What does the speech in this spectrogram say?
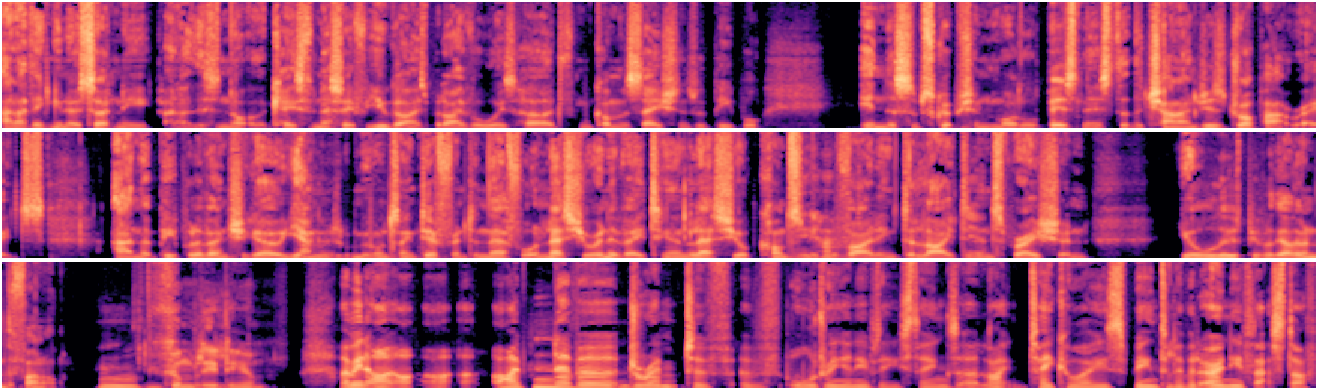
And I think, you know, certainly, I know this is not the case for necessarily for you guys, but I've always heard from conversations with people in the subscription model business that the challenge is dropout rates and that people eventually go, yeah, I'm going to move on to something different. And therefore, unless you're innovating, unless you're constantly have to. providing delight and inspiration, you'll lose people at the other end of the funnel. Hmm. Completely. yeah. I mean, I, I I've never dreamt of, of ordering any of these things, uh, like takeaways being delivered or any of that stuff.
